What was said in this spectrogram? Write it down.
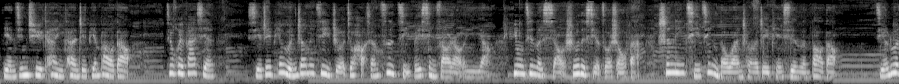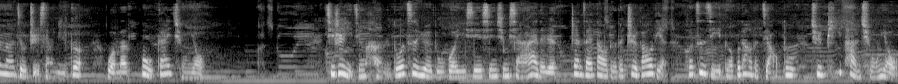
点进去看一看这篇报道。就会发现，写这篇文章的记者就好像自己被性骚扰了一样，用尽了小说的写作手法，身临其境地完成了这篇新闻报道。结论呢，就指向一个：我们不该穷游。其实已经很多次阅读过一些心胸狭隘的人站在道德的制高点和自己得不到的角度去批判穷游，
